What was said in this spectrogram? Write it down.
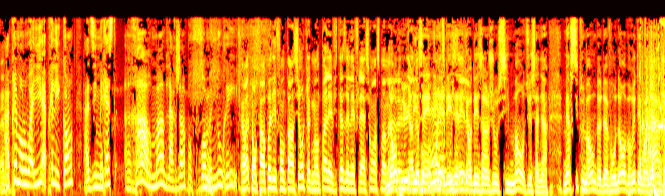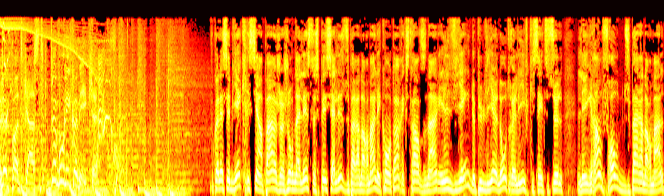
après mon loyer, après les comptes, elle dit il me reste rarement de l'argent pour pouvoir me nourrir. Ah ouais, puis on parle pas des fonds de pension qui augmentent pas à la vitesse de l'inflation en ce moment. Non là. plus, Il y en a des beaucoup moins a des squeezés, aînés qui ont des enjeux aussi. Mon Dieu Seigneur. Merci tout le monde de, de vos nombreux témoignages. Le podcast Debout les comiques. Vous connaissez bien Christian Page, journaliste spécialiste du paranormal et conteur extraordinaire. Il vient de publier un autre livre qui s'intitule Les grandes fraudes du paranormal.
